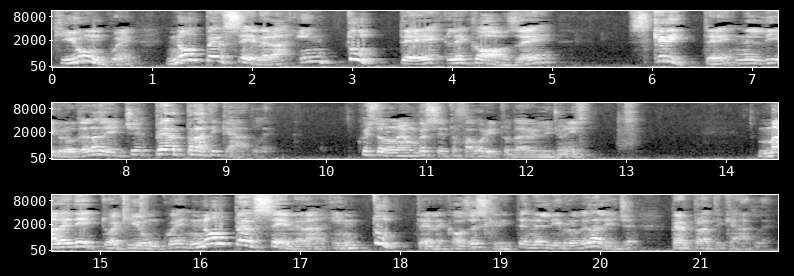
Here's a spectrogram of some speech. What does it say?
chiunque non persevera in tutte le cose scritte nel libro della legge per praticarle. Questo non è un versetto favorito dai religionisti. Maledetto è chiunque non persevera in tutte le cose scritte nel libro della legge per praticarle.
